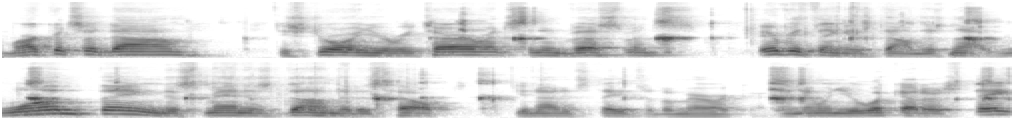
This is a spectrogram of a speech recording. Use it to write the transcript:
markets are down, destroying your retirements and investments. Everything is down. There's not one thing this man has done that has helped the United States of America. And then when you look at our state,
